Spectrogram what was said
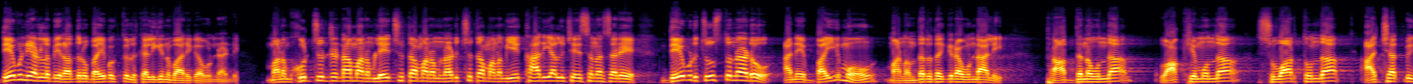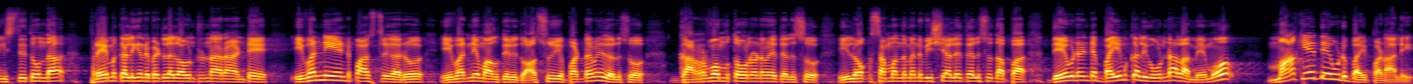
దేవుని ఎడల మీరు అందరూ భయభక్తులు కలిగిన వారిగా ఉండండి. మనం కూర్చుంటున్నా మనం లేచుట మనం నడుచుట మనం ఏ కార్యాలు చేసినా సరే దేవుడు చూస్తున్నాడు అనే భయము మనందరి దగ్గర ఉండాలి. ప్రార్థన ఉందా? వాక్యం ఉందా సువార్త ఉందా ఆధ్యాత్మిక స్థితి ఉందా ప్రేమ కలిగిన బిడ్డలుగా ఉంటున్నారా? అంటే ఇవన్నీ ఏంటి పాస్టర్ గారు? ఇవన్నీ మాకు తెలియదు అసూయ పడ్డమే తెలుసు. గర్వంతో ఉండడమే తెలుసు. ఈ లోక సంబంధమైన విషయాలే తెలుసు తప్ప దేవుడంటే భయం కలిగి ఉండాలా మేము? మాకే దేవుడు భయపడాలి.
